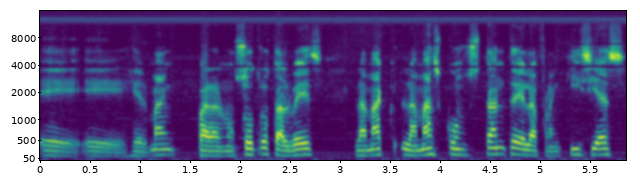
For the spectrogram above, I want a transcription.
eh, eh, Germán, para nosotros tal vez la más, constante de las franquicias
